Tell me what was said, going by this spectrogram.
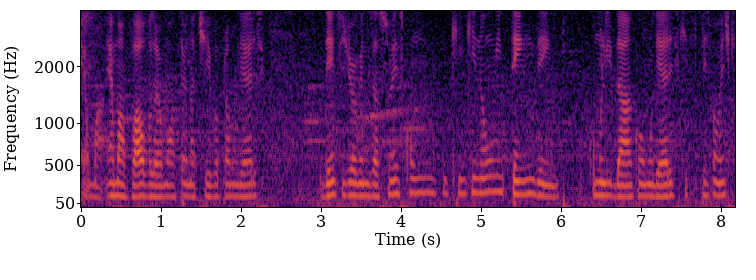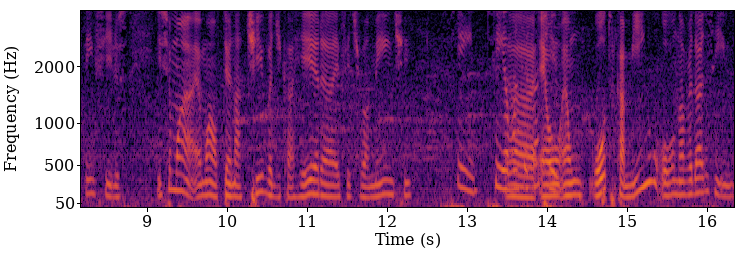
é uma é uma válvula é uma alternativa para mulheres dentro de organizações com que, que não entendem como lidar com mulheres que principalmente que têm filhos. Isso é uma é uma alternativa de carreira efetivamente? Sim sim é uma alternativa uh, é, um, é um outro caminho? Ou na verdade assim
